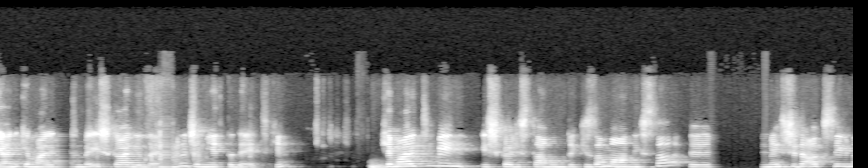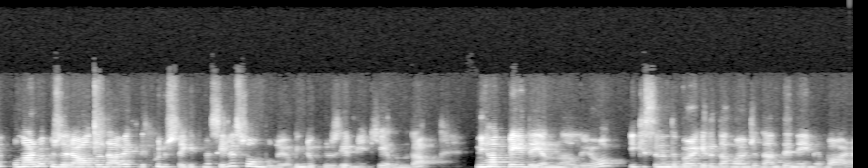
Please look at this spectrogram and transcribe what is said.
Yani Kemalettin Bey işgal yıllarında cemiyette de etkin. Kemalettin Bey'in işgal İstanbul'daki zamanı ise e, Mescid-i Aksa'yı onarmak üzere aldığı davetle Kudüs'e gitmesiyle son buluyor 1922 yılında. Nihat Bey'i de yanına alıyor. İkisinin de bölgede daha önceden deneyimi var.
